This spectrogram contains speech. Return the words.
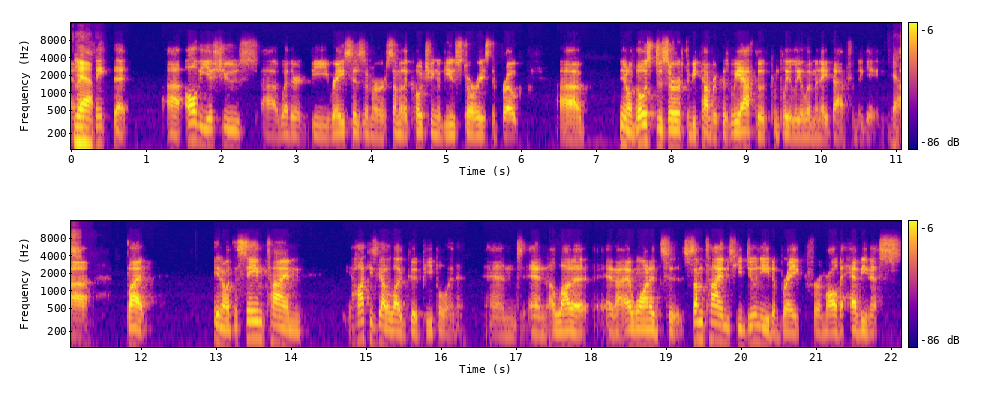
and Yeah. I think that uh, all the issues, uh, whether it be racism or some of the coaching abuse stories that broke, uh, you know, those deserve to be covered because we have to completely eliminate that from the game. Yes. Uh, but you know, at the same time, hockey's got a lot of good people in it and and a lot of and I wanted to sometimes you do need a break from all the heaviness,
